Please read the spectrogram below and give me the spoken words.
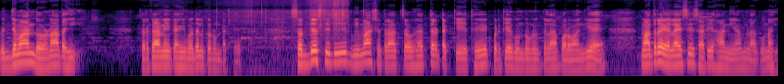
विद्यमान धोरणातही सरकारने काही बदल करून टाकले आहेत. सद्यस्थितीत विमा क्षेत्रात चौऱ्याहत्तर टक्के थेट परकीय गुंतवणुकीला परवानगी आहे. मात्र एल आय सीसाठी हा नियम लागू नाही.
